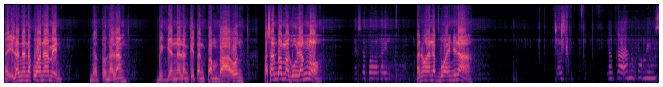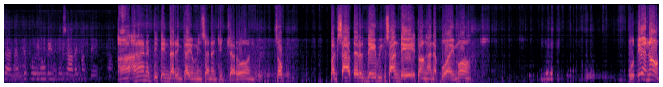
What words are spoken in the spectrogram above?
Ay, ilan na nakuha namin? Ganto na lang. Bigyan na lang kitang pambaon. Asan ba magulang mo? Nasa bahay po. Anong hanap buhay nila? Nag, nagkaano po minsan, nagtutulong rin po sa akin magbenta. Ah, ah, nagtitinda rin kayo minsan ng chicharon. So, pag Saturday, Sunday, ito ang hanap buhay mo. Buti ano,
